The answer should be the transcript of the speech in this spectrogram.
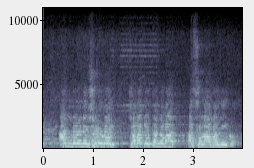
আন্দোলনের শুরু করি। সবাইকে ধন্যবাদ। আসসালামু আলাইকুম।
